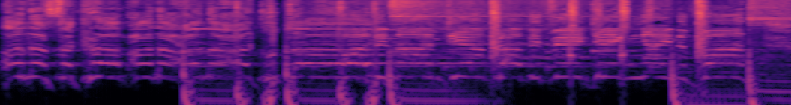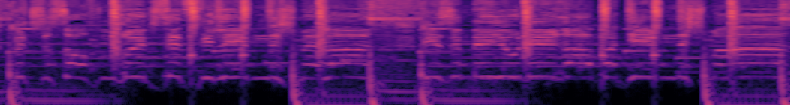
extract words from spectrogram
Anna Sakram, Anna, Anna Al-Qudan. Fahr den AMG am KWW gegen eine Wand. Bitches auf dem Rücksitz, wir leben nicht mehr lang. Wir sind Millionäre, aber geben nicht mal an.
